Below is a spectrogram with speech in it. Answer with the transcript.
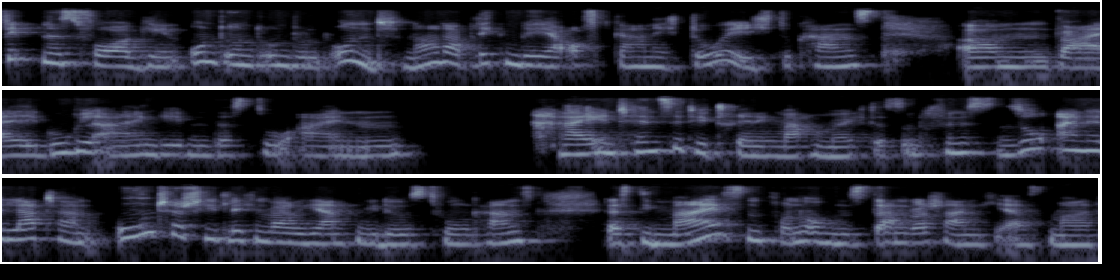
Fitnessvorgehen und, und, und, und, und. Ne? Da blicken wir ja oft gar nicht durch. Du kannst ähm, bei Google eingeben, dass du ein High-Intensity-Training machen möchtest und du findest so eine Latte an unterschiedlichen Varianten, wie du es tun kannst, dass die meisten von uns dann wahrscheinlich erstmal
